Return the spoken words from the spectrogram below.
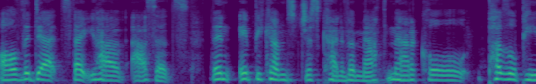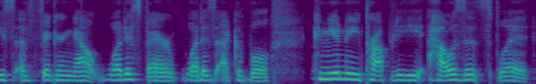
all the debts that you have assets, then it becomes just kind of a mathematical puzzle piece of figuring out what is fair, what is equitable, community property, how is it split?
